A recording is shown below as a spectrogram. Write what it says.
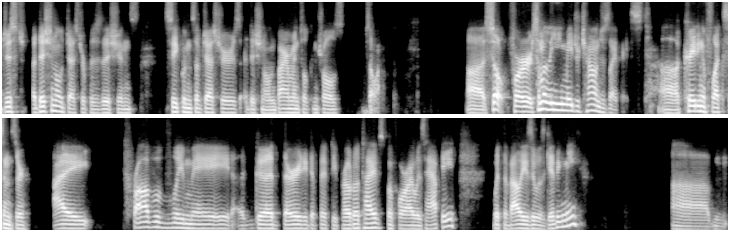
just additional gesture positions, sequence of gestures, additional environmental controls, so on. Uh, so for some of the major challenges I faced, uh, creating a flex sensor, I probably made a good 30 to 50 prototypes before I was happy with the values it was giving me. Um,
